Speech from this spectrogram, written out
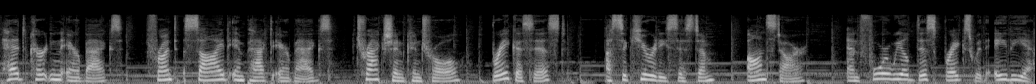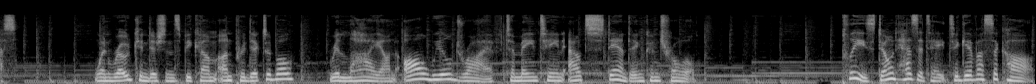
head curtain airbags, front side impact airbags, traction control, brake assist, a security system, OnStar, and four-wheel disc brakes with ABS. When road conditions become unpredictable, rely on all-wheel drive to maintain outstanding control. Please don't hesitate to give us a call.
